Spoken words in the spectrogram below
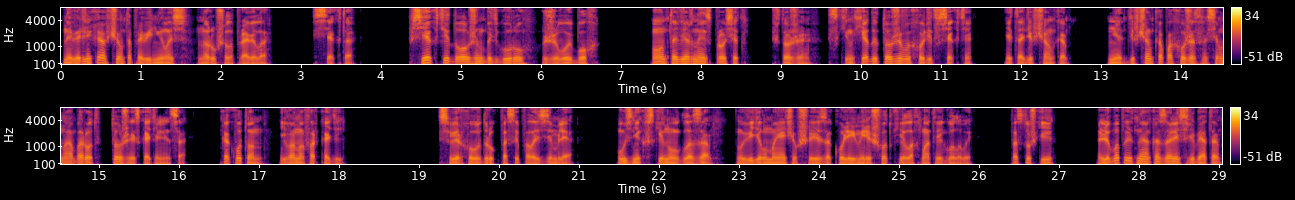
наверняка в чем-то провинилась, нарушила правила. Секта. В секте должен быть гуру, живой бог. Он-то верно и спросит. Что же, скинхеды тоже выходят в секте? И та девчонка. Нет, девчонка, похоже, совсем наоборот, тоже искательница. Как вот он, Иванов Аркадий. Сверху вдруг посыпалась земля. Узник вскинул глаза увидел маячившие за колеями решетки лохматые головы. Пастушки. Любопытные оказались ребята.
